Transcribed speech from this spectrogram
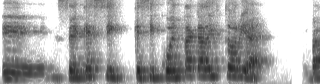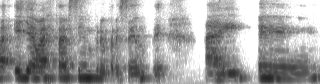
Eh, sé que si, que si cuenta cada historia, ella va a estar siempre presente ahí. Eh,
